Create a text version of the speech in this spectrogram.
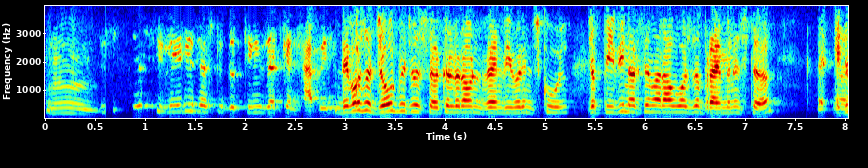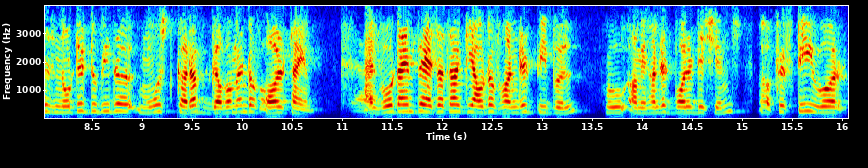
Hmm. It's hilarious as to the things that can happen. There was a joke which was circled around when we were in school. जब PV Narasimha Rao was the prime minister, it is noted to be the most corrupt government of all time. Yeah. And वो time पे ऐसा था कि out of 100 people who, I mean 100 politicians, uh, 50 were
